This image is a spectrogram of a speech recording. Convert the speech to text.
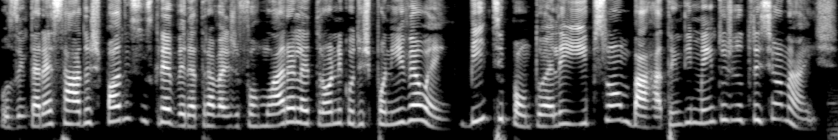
Os interessados podem se inscrever através do formulário eletrônico disponível em bit.ly atendimentos nutricionais.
